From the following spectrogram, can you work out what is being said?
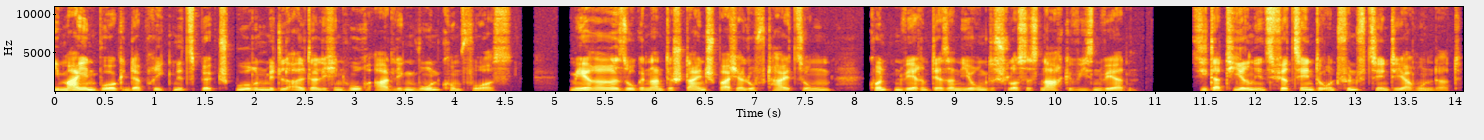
Die Maienburg in der Prignitz birgt Spuren mittelalterlichen hochadligen Wohnkomforts. Mehrere sogenannte Steinspeicher-Luftheizungen konnten während der Sanierung des Schlosses nachgewiesen werden. Sie datieren ins 14. und 15. Jahrhundert.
